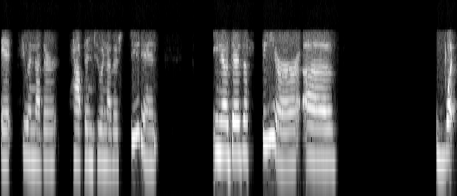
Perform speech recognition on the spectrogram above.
it to another happen to another student, you know, there's a fear of what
